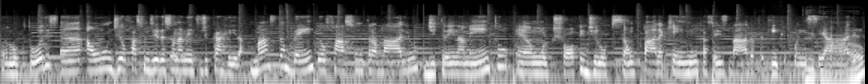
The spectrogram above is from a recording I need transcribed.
locutores, é, aonde eu faço um direcionamento de carreira. Mas também eu faço um trabalho de treinamento, é um workshop de locução para quem nunca fez nada, para quem quer conhecer a área Legal.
